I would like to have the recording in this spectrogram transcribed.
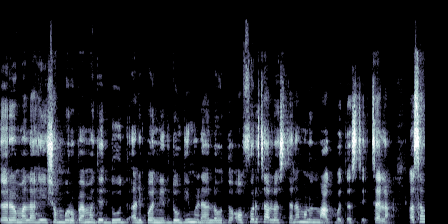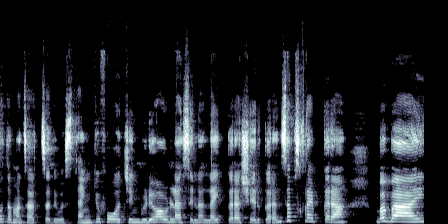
तर मला हे शंभर रुपयामध्ये दूध आणि पनीर दोघी मिळालं होतं. ऑफर चालू असताना म्हणून मागवत असते. चला असा होता माझा आजचा दिवस. थँक्यू फॉर वॉचिंग व्हिडिओ आवडला असेल लाईक करा शेअर करा आणि सबस्क्राईब करा. बाय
